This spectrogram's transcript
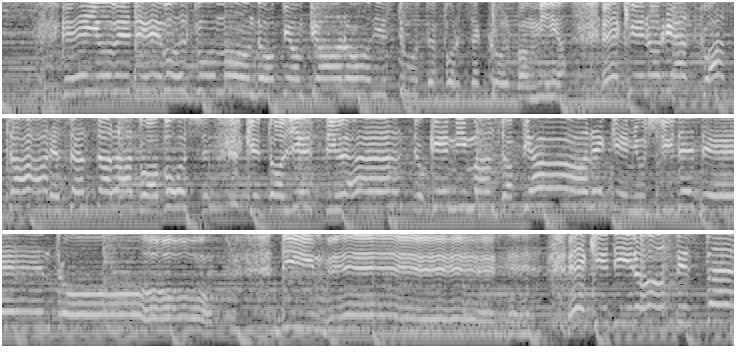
E io vedevo il tuo mondo pian piano distrutto e forse è colpa mia. E che non riesco a stare senza la tua voce Che toglie il silenzio, che mi mangia piane Che mi uccide dentro di me. E che di notte spero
